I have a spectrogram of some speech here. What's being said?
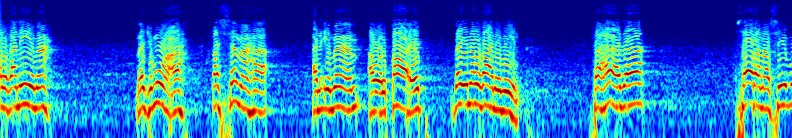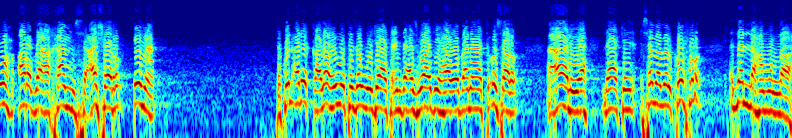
الغنيمة مجموعة قسمها الإمام أو القائد بين الغانمين. فهذا صار نصيبه أربع خمس عشر إماء. تكون أرقة له متزوجات عند أزواجها وبنات أسر عالية لكن سبب الكفر ذلهم الله.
